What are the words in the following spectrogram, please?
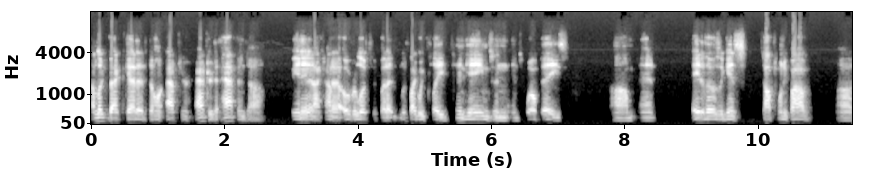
I look back at it after after it happened. Uh, being in it, I kind of overlooked it, but it looked like we played ten games in, in twelve days, um, and eight of those against top twenty five uh,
